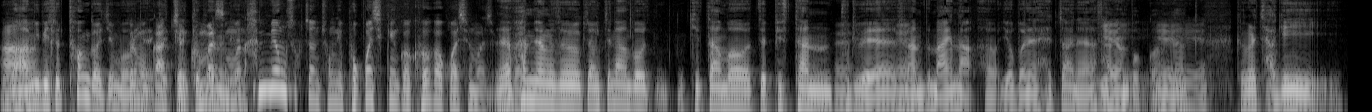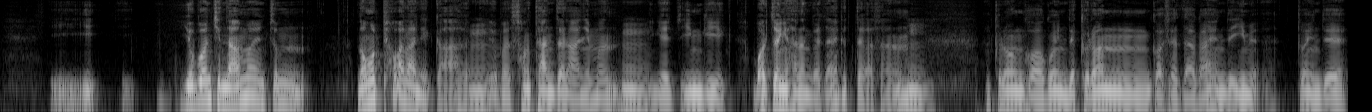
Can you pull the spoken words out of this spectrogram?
아. 마음이 빛을 턴 거지 뭐. 그러니까 네, 지금 그 말씀은 한명숙 전 총리 복권시킨 거 그거 갖고 하시는 말씀이에요? 네, 한명숙 정치나 뭐 기타 뭐 비슷한 네. 부류의 네. 사람들 많이 나 어, 요번에 했잖아요. 사면 예, 복권. 예, 예. 그걸 자기 이, 요번 지나면 좀 너무 표가 나니까 음. 이번 성탄절 아니면 음. 이게 임기 멀쩡히 하는 거잖아요. 그때 가서는 음. 그런 거고 이제 그런 것에다가 이제 또 이제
